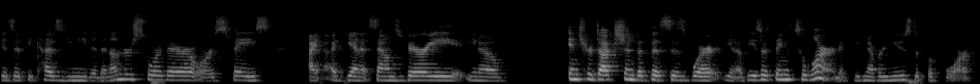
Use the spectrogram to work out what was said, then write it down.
is it because you needed an underscore there or a space? I, again, it sounds very, you know, introduction, but this is where, you know, these are things to learn if you've never used it before.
